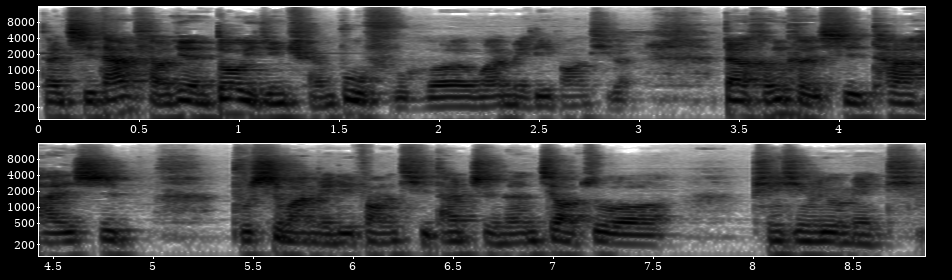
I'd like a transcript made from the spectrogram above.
但其他条件都已经全部符合完美立方体了。但很可惜，它还是不是完美立方体，它只能叫做平行六面体。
